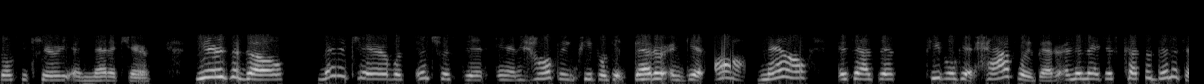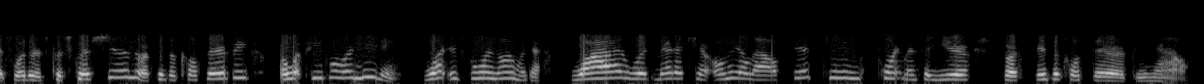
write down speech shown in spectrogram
Social Security and Medicare? Years ago, Medicare was interested in helping people get better and get off. Now it's as if people get halfway better and then they just cut the benefits, whether it's prescription or physical therapy or what people are needing. What is going on with that? Why would Medicare only allow 15 appointments a year for physical therapy now?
